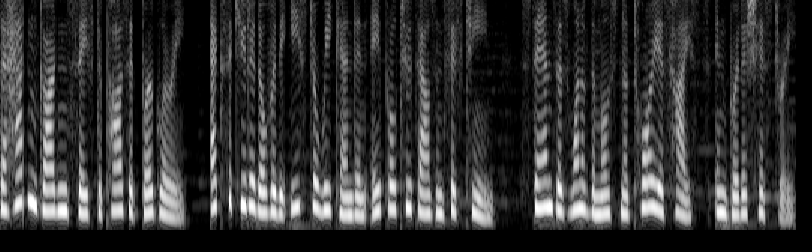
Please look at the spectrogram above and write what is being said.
The Hatton Garden safe deposit burglary, executed over the Easter weekend in April 2015, stands as one of the most notorious heists in British history.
